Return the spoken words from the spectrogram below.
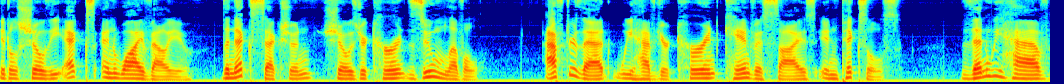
it'll show the X and Y value. The next section shows your current zoom level. After that, we have your current canvas size in pixels. Then we have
